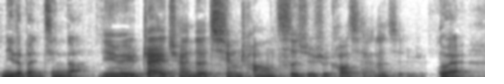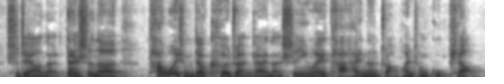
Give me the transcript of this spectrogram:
你的本金的。因为债权的清偿次序是靠前的，其实是。对，是这样的。但是呢，它为什么叫可转债呢？是因为它还能转换成股票。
